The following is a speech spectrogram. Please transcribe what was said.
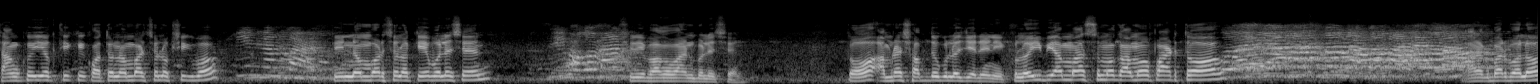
সাংখ্যয়োগ থেকে কত নম্বর শ্লোক শিখব? তিন নম্বর শ্লোক কে বলেছেন? শ্রী ভগবান বলেছেন। তো আমরা শব্দগুলো জেনে নিই। ক্লৈবিয়াম মাসম গাম পার্থ। আরেকবার বলো।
